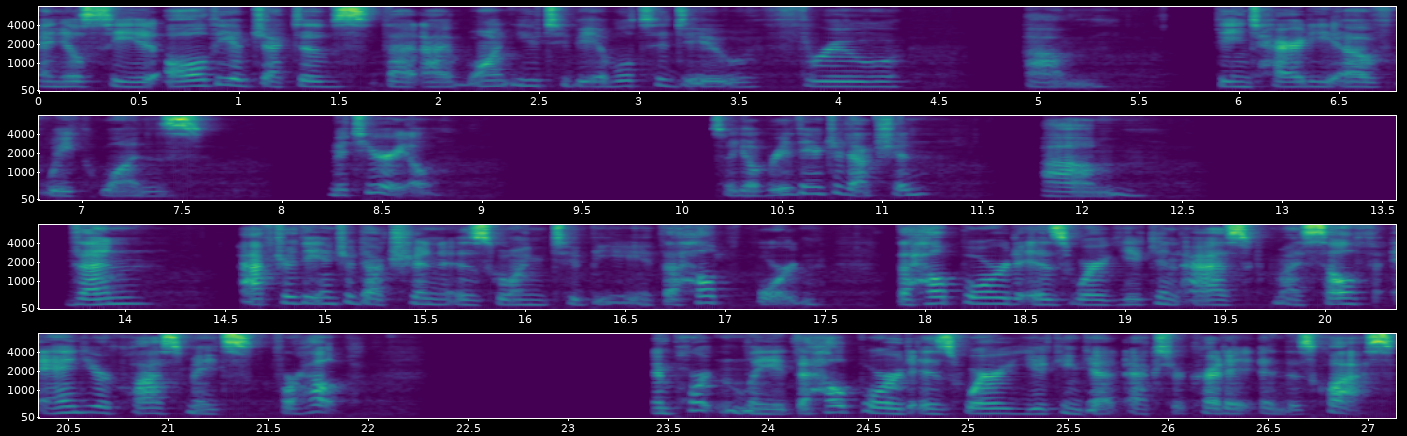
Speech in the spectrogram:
And you'll see all the objectives that I want you to be able to do through um, the entirety of week one's material. So you'll read the introduction. Um, then, after the introduction, is going to be the help board. The help board is where you can ask myself and your classmates for help. Importantly, the help board is where you can get extra credit in this class.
